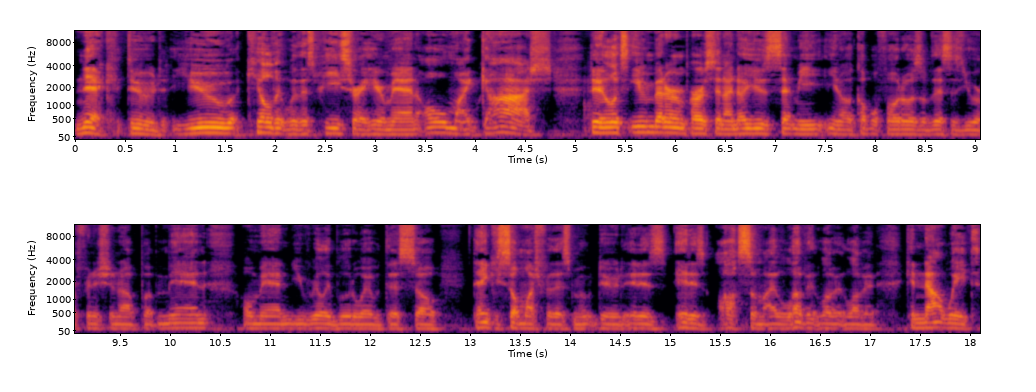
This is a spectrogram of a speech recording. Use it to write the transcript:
Nick, dude, you killed it with this piece right here, man. Oh my gosh. Dude, it looks even better in person. I know you sent me, you know, a couple photos of this as you were finishing up, but man, oh man, you really blew it away with this. So thank you so much for this, dude. It is, it is awesome. I love it, love it, love it. Cannot wait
